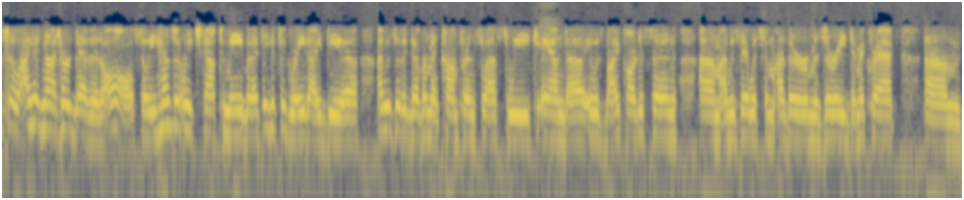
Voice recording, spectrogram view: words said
So I had not heard that at all. So he hasn't reached out to me, but I think it's a great idea. I was at a government conference last week, and uh, it was bipartisan. Um, I was there with some other Missouri Democrat um,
